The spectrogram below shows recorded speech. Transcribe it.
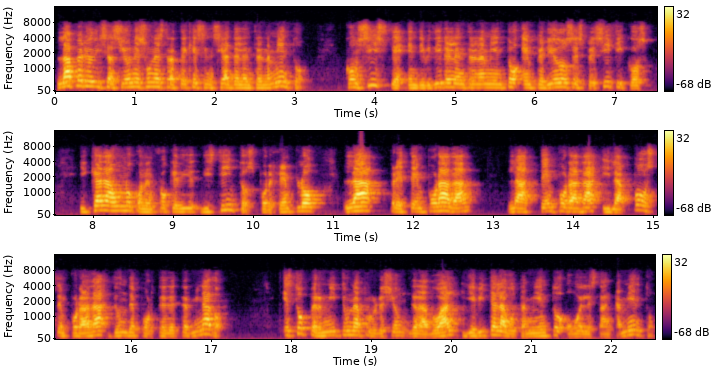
La periodización es una estrategia esencial del entrenamiento. Consiste en dividir el entrenamiento en periodos específicos y cada uno con enfoque distintos. Por ejemplo, la pretemporada, la temporada y la postemporada de un deporte determinado. Esto permite una progresión gradual y evita el agotamiento o el estancamiento.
